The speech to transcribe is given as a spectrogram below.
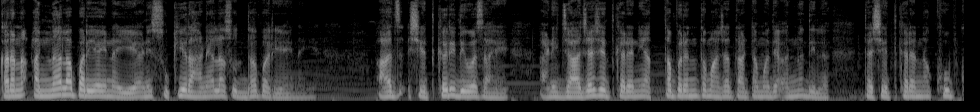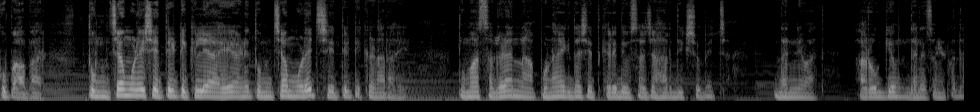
कारण अन्नाला पर्याय नाही आहे आणि सुखी राहण्याला सुद्धा पर्याय नाही आहे आज शेतकरी दिवस आहे आणि ज्या ज्या शेतकऱ्यांनी आत्तापर्यंत माझ्या ताटामध्ये अन्न दिलं त्या शेतकऱ्यांना खूप खूप आभार. तुमच्यामुळे शेती टिकली आहे आणि तुमच्यामुळेच शेती टिकणार आहे. तुम्हा सगळ्यांना पुन्हा एकदा शेतकरी दिवसाच्या हार्दिक शुभेच्छा. धन्यवाद. आरोग्य धनसंपदा.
